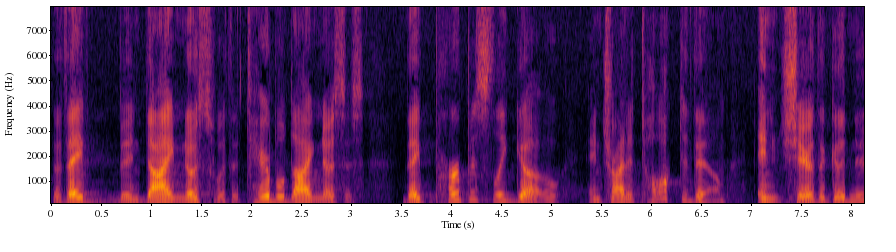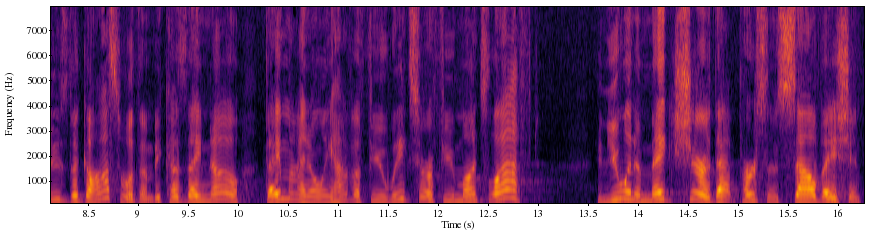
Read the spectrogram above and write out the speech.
that they've been diagnosed with a terrible diagnosis, they purposely go and try to talk to them and share the good news, the gospel with them, because they know they might only have a few weeks or a few months left. And you want to make sure that person's salvation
